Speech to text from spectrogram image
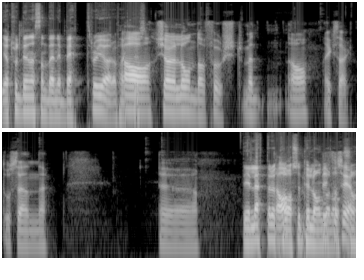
Jag tror det är nästan den är bättre att göra faktiskt. Ja, köra London först. Men ja, exakt. Och sen Uh, det är lättare att ja, ta sig till London också. Se.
